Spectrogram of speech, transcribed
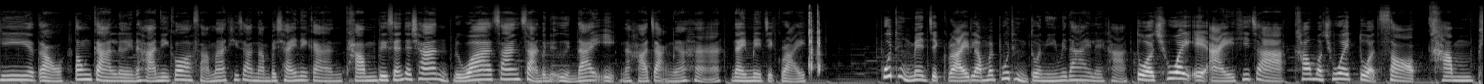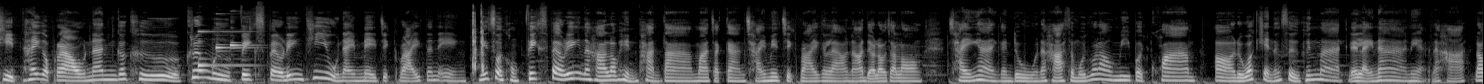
ที่เราต้องการเลยนะคะ นี่ก็สามารถที่จะนำไปใช้ในการทำทำ presentation หรือว่าสร้างสารรค์อื่นๆ ได้อีกนะคะ จากเนื้อหาใน Magic Write พูดถึง Magic Write เราไม่พูดถึงตัวนี้ไม่ได้เลยค่ะ ตัวช่วย AI ที่จะเข้ามาช่วยตรวจสอบคำผิดให้กับเรานั่นก็คือเครื่องมือ Fix Spelling ที่อยู่ใน Magic Write นั่นเอง ในส่วนของ Fix Spelling นะคะ เราเห็นผ่านตามาจากการใช้ Magic Write กันแล้วเนาะเดี๋ยวเราจะลองใช้งานกันดูนะคะ สมมุติว่าเรามีบทความออหรือว่าเขียนหนังสือขึ้นมาหลาย ๆ หน้าเนี่ยนะคะ เรา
